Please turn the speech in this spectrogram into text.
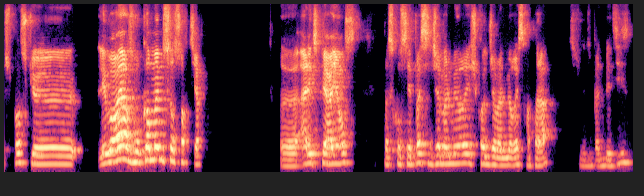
je pense que les Warriors vont quand même s'en sortir euh, à l'expérience, parce qu'on ne sait pas si Jamal Murray, je crois que Jamal Murray sera pas là, si je ne dis pas de bêtises.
